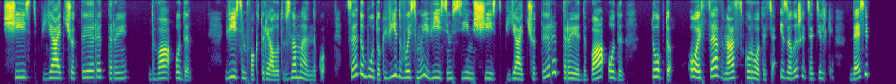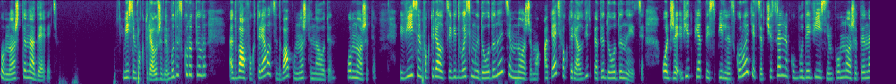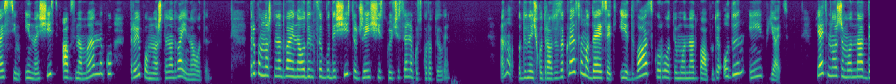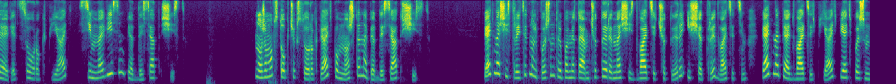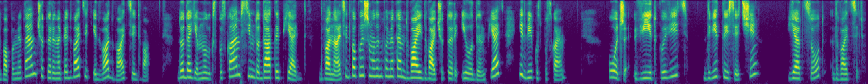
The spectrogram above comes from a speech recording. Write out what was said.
6, 5, 4, 3, 2, 1. 8 факторіал от в знаменнику. Це добуток від 8, 8, 7, 6, 5, 4, 3, 2, 1. Тобто, ось це в нас скоротиться і залишиться тільки 10 помножити на 9. 8 факторіал вже не буде скоротили, а 2 факторіал – це 2 помножити на 1. Помножити. 8 факторіал – це від 8 до 1 множимо, а 5 факторіал – від 5 до 1. Отже, від 5 спільне скоротяться, в чисельнику буде 8 помножити на 7 і на 6, а в знаменнику 3 помножити на 2 і на 1. 3 помножити на 2 і на 1 – це буде 6, отже і 6 в чисельнику скоротили. Ну, одиничку одразу закреслимо, 10 і 2 скоротимо на 2 буде 1 і 5. 5 множимо на 9 – 45, 7 на 8 – 56. Множимо в стопчик 45 помножити на 56. 5 на 6 – 30, 0 пишемо, 3 пам'ятаємо, 4 на 6 – 24 і ще 3 – 27. 5 на 5 – 25, 5 пишемо, 2 пам'ятаємо, 4 на 5 – 20 і 2 – 22. Додаємо нулик, спускаємо, 7 додати 5 – 12, 2 пишемо, 1 пам'ятаємо, 2 і 2 – 4 і 1 – 5 і двійку спускаємо. Отже, відповідь 2520.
